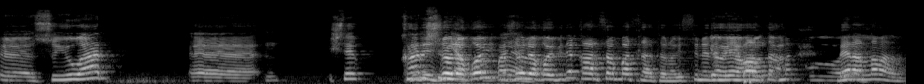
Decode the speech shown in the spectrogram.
e, suyu var. Ee, işte Bir de karışım şöyle yaptım, koy, bayağı. şöyle koy bir de karsambat zaten o. Üstüne de Yo, yo, meyve attık mı? o- Ben anlamadım.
